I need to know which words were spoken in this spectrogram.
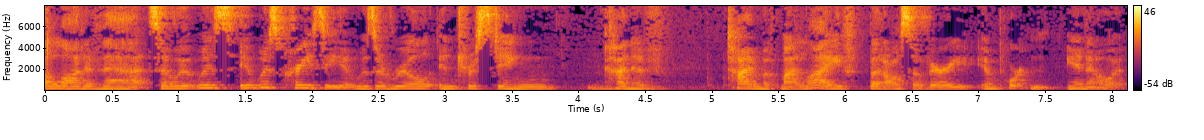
a lot of that. So it was it was crazy. It was a real interesting kind of time of my life, but also very important. You know, it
